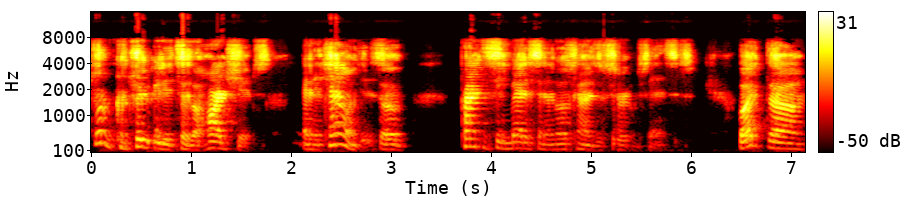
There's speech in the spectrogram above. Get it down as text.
sort of contributed to the hardships and the challenges of practicing medicine in those kinds of circumstances. But uh,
